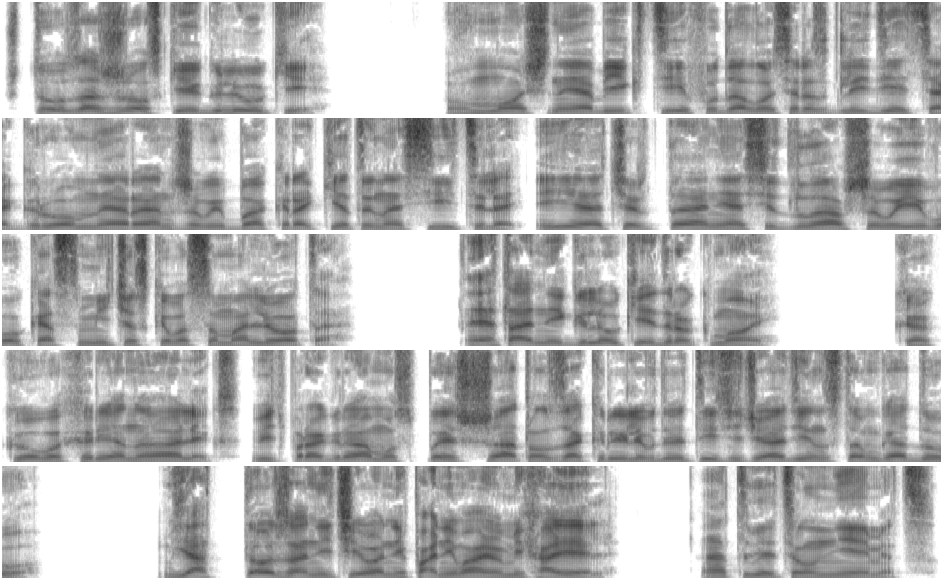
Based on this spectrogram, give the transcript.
Что за жесткие глюки?» В мощный объектив удалось разглядеть огромный оранжевый бак ракеты-носителя и очертания оседлавшего его космического самолета. «Это не глюки, друг мой!» «Какого хрена, Алекс? Ведь программу Space Shuttle закрыли в 2011 году!» «Я тоже ничего не понимаю, Михаэль!» — ответил немец.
